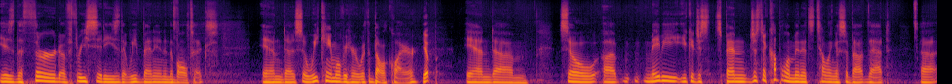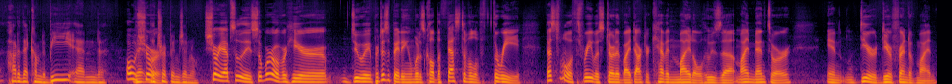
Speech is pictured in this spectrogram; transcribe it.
is the third of three cities that we've been in in the Baltics. And uh, so we came over here with the bell choir. Yep. And um, so uh, maybe you could just spend just a couple of minutes telling us about that. Uh, how did that come to be? And Oh, the, the sure. trip in general. Sure, yeah, absolutely. So we're over here doing participating in what is called the Festival of Three. Festival of Three was started by Dr. Kevin Meidel, who's uh, my mentor and dear, dear friend of mine.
